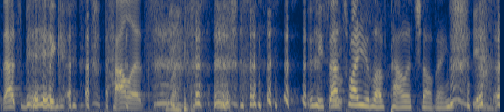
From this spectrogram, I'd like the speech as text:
that's big. Pallets. Right. And he said, That's why you love pallet shelving. yeah.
